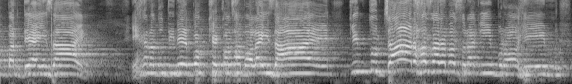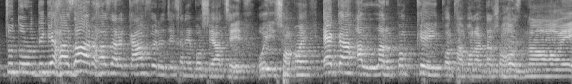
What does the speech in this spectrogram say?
আকবার দেয়াই যায়। এখানে তো দিনের পক্ষে কথা বলাই যায়। কিন্তু চার হাজার বছর আগে ইব্রাহিম চতুর্দিকে হাজার হাজার কাফের যেখানে বসে আছে, ওই সময় একা আল্লাহর পক্ষে কথা বলাটা সহজ নয়।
